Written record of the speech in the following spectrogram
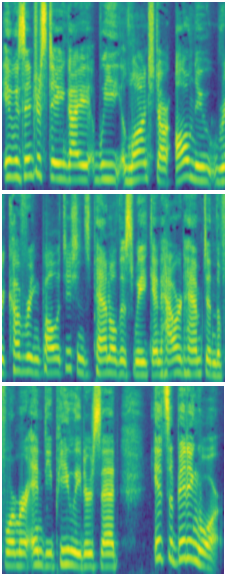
it was interesting. I we launched our all new recovering politicians panel this week, and Howard Hampton, the former NDP leader, said it's a bidding war.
